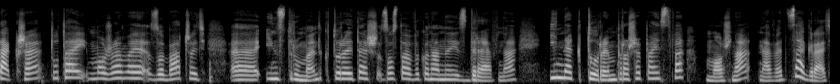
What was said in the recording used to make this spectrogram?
Także tutaj możemy zobaczyć e, instrument, który też został wykonany z drewna i na którym, proszę Państwa, można nawet zagrać.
